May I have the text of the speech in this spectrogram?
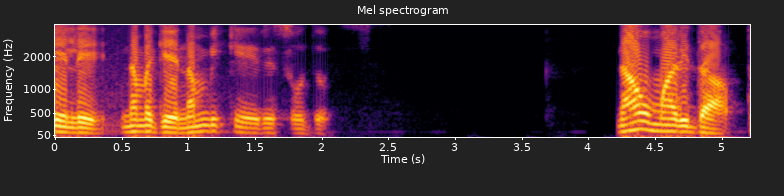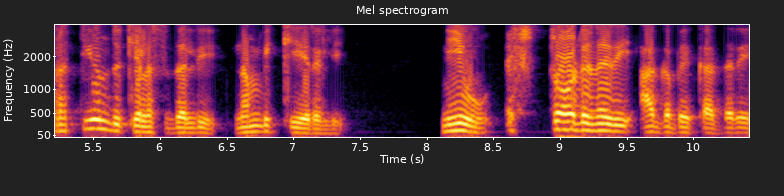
ಮೇಲೆ ನಮಗೆ ನಂಬಿಕೆ ಇರಿಸುವುದು. ನಾವು ಮಾಡಿದ ಪ್ರತಿಯೊಂದು ಕೆಲಸದಲ್ಲಿ ನಂಬಿಕೆ ಇರಲಿ. ನೀವು ಎಕ್ಸ್ಟ್ರಾಡನರಿ ಆಗಬೇಕಾದರೆ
